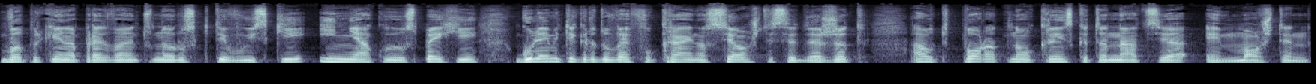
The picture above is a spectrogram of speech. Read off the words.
Въпреки напредването на руските войски и някои успехи, големите градове в Украина все още се държат, а отпорът на украинската нация е мощен.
